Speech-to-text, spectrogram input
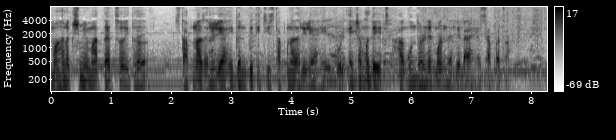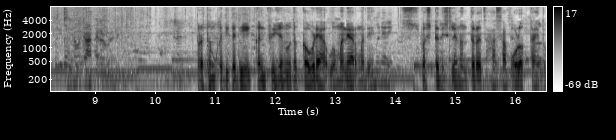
महालक्ष्मी माताचं इथं स्थापना झालेली आहे गणपतीची स्थापना झालेली आहे. व याच्यामध्येच हा गोंधळ निर्माण झालेला आहे सापाचा. प्रथम कधी कधी कन्फ्युजन होतं कवड्या व मन्यारमध्ये स्पष्ट दिसल्यानंतरच हा साप ओळखता येतो.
